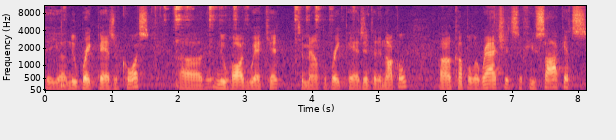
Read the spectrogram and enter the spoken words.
The uh, new brake pads, of course, uh, new hardware kit to mount the brake pads into the knuckle, a couple of ratchets, a few sockets,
